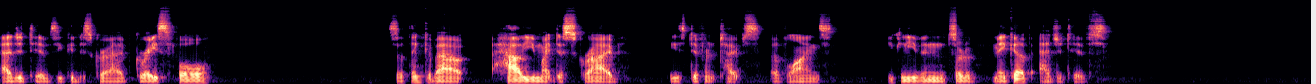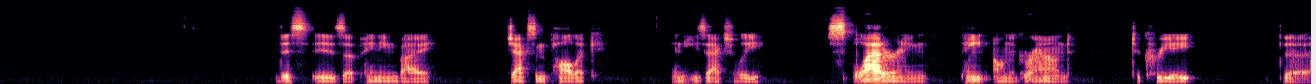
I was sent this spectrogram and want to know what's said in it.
adjectives you could describe. Graceful. So think about how you might describe these different types of lines. You can even sort of make up adjectives This is a painting by Jackson Pollock, and he's actually splattering paint on the ground to create the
